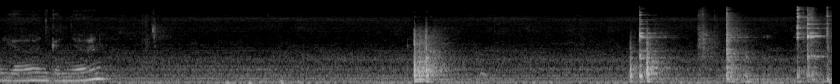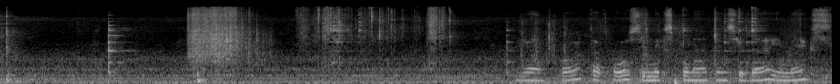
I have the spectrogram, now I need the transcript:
Ayan, ganyan. Ayan po. Tapos, i-mix po natin sila. I-mix.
